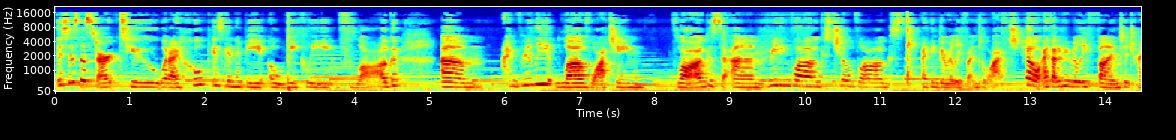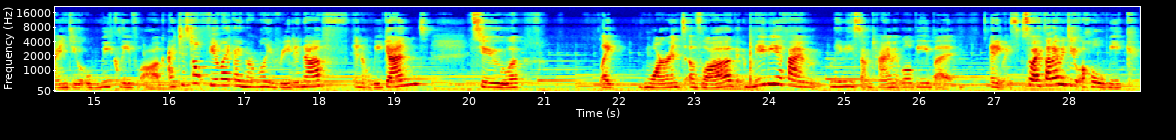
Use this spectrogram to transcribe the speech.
this is the start to what I hope is gonna be a weekly vlog. Um, I really love watching vlogs, um, reading vlogs, chill vlogs. I think they're really fun to watch. So I thought it'd be really fun to try and do a weekly vlog. I just don't feel like I normally read enough in a weekend to like warrant a vlog. Maybe if I'm, maybe sometime it will be, but anyways. So I thought I would do a whole week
